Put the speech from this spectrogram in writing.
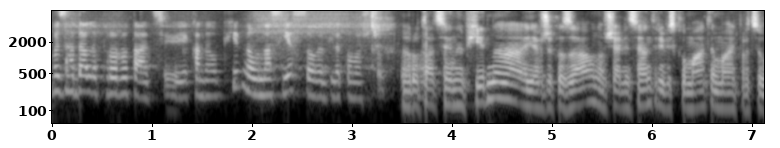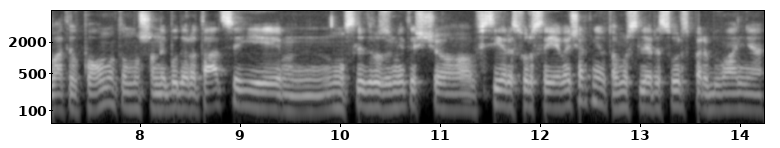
Ви згадали про ротацію, яка необхідна. У нас є сили для того, щоб Ротація необхідна. Я вже казав, навчальні центри, військомати мають працювати вповну, тому що не буде ротації. Ну слід розуміти, що всі ресурси є вичерпні, в тому числі ресурс перебування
